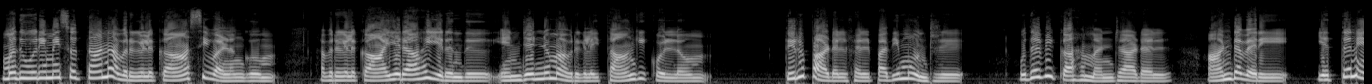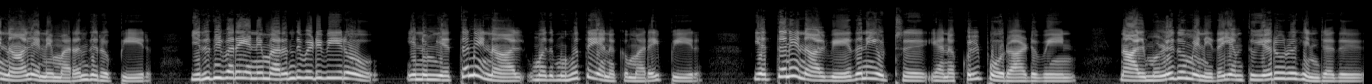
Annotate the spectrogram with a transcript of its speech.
உமது உரிமை சொத்தான அவர்களுக்கு ஆசி வழங்கும். அவர்களுக்கு ஆயராக இருந்து என்றென்னும் அவர்களை தாங்கிக் கொள்ளும். திருப்பாடல்கள் பதிமூன்று. உதவிக்காக மன்றாடல். ஆண்டவரே எத்தனை நாள் என்னை மறந்திருப்பீர்? இறுதி வரை என்னை மறந்து விடுவீரோ? இன்னும் எத்தனை நாள் உமது முகத்தை எனக்கு மறைப்பீர்? எத்தனை நாள் வேதனையுற்று எனக்குள் போராடுவேன்? நாள் முழுதும் என் இதயம் துயருறுகின்றது.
